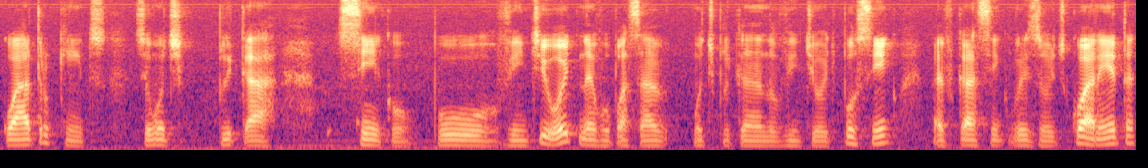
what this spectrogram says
4 quintos. Se eu multiplicar 5 por 28, né? Vou passar multiplicando 28 por 5, vai ficar 5 vezes 8, 40,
